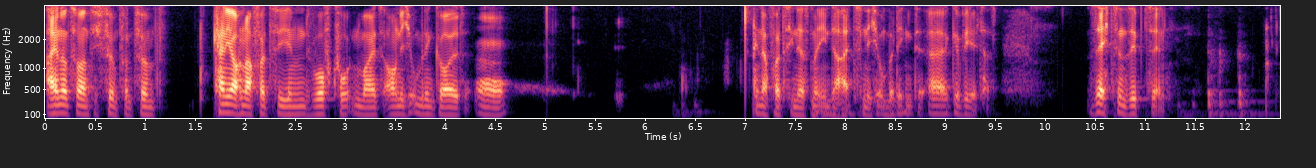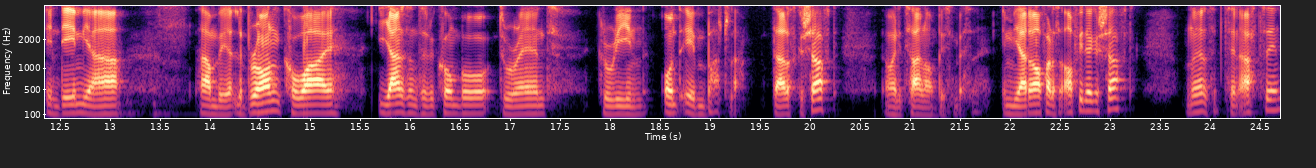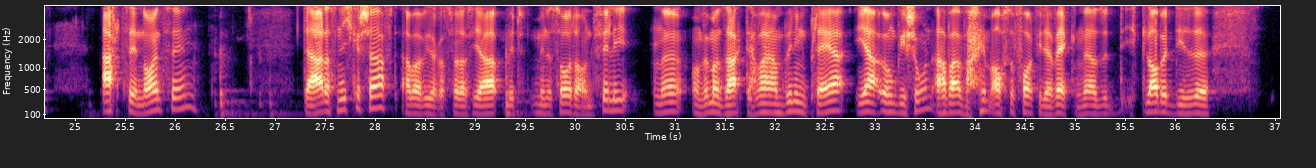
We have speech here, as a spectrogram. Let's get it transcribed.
21, 5 und 5. Kann ich auch nachvollziehen. Wurfquoten war jetzt auch nicht unbedingt Gold. Äh, nachvollziehen, dass man ihn da jetzt nicht unbedingt äh, gewählt hat. 16, 17. In dem Jahr haben wir LeBron, Kawhi, Giannis Antetokounmpo, Durant, Green und eben Butler. Da hat er es geschafft. Da waren die Zahlen auch ein bisschen besser. Im Jahr darauf hat er es auch wieder geschafft. Ne, 17, 18. 18, 19. Da hat er es nicht geschafft. Aber wie gesagt, das war das Jahr mit Minnesota und Philly. Ne? Und wenn man sagt, da war er ein Winning Player, ja, irgendwie schon, aber war ihm auch sofort wieder weg. Ne? Also ich glaube, diese,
